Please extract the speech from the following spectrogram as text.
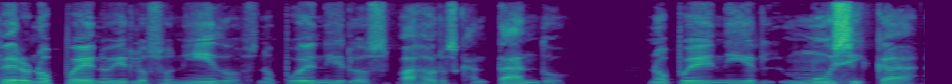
Pero no pueden oír los sonidos, no pueden oír los pájaros cantando, no pueden oír música,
